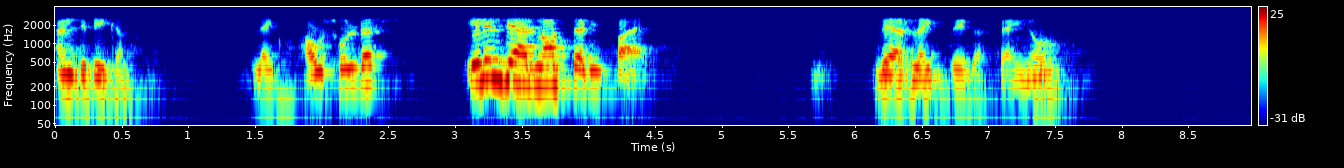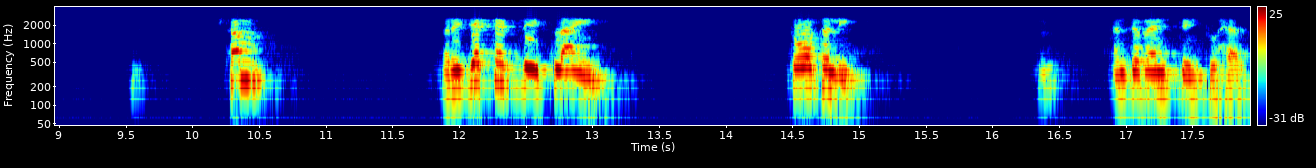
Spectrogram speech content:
And they become like householders. Even they are not satisfied. They are like beggars, I know. Some rejected this line totally and they went into hell.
